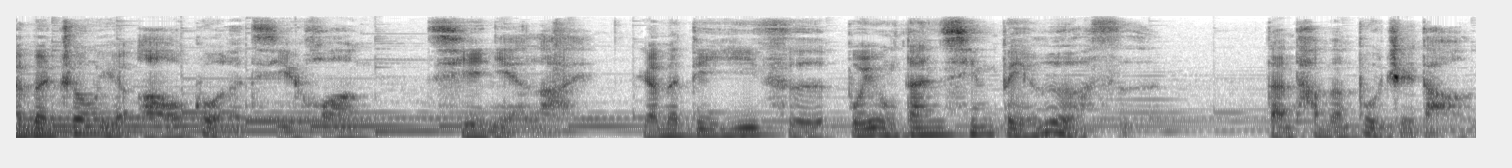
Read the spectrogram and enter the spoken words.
人们终于熬过了饥荒。七年来，人们第一次不用担心被饿死，但他们不知道，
